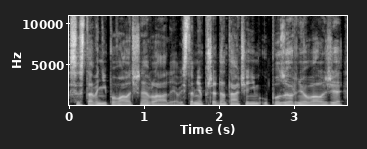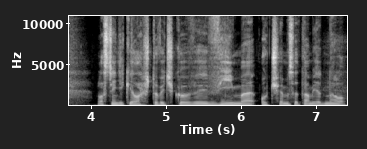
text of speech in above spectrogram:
sestavení poválečné vlády. A vy jste mě před natáčením upozorňoval, že vlastně díky Laštovičkovi víme, o čem se tam jednalo.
